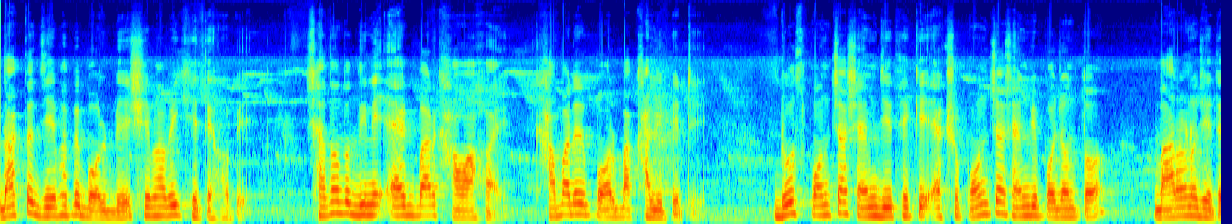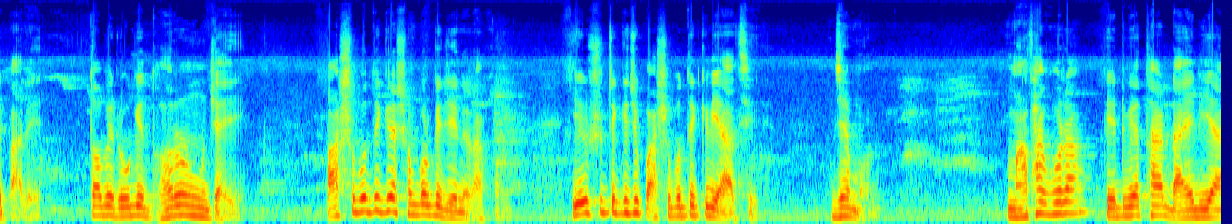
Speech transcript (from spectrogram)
ডাক্তার যেভাবে বলবে সেভাবেই খেতে হবে। সাধারণত দিনে একবার খাওয়া হয়। খাবারের পর বা খালি পেটে। ডোজ পঞ্চাশ এমজি থেকে একশো পঞ্চাশ এমজি পর্যন্ত বাড়ানো যেতে পারে। তবে রোগের ধরন অনুযায়ী। পার্শ্ব প্রতিক্রিয়া সম্পর্কে জেনে রাখুন। এই ওষুধটি কিছু পার্শ্ব প্রতিক্রিয়া আছে, যেমন মাথা ঘোরা, পেট ব্যথা, ডায়রিয়া,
